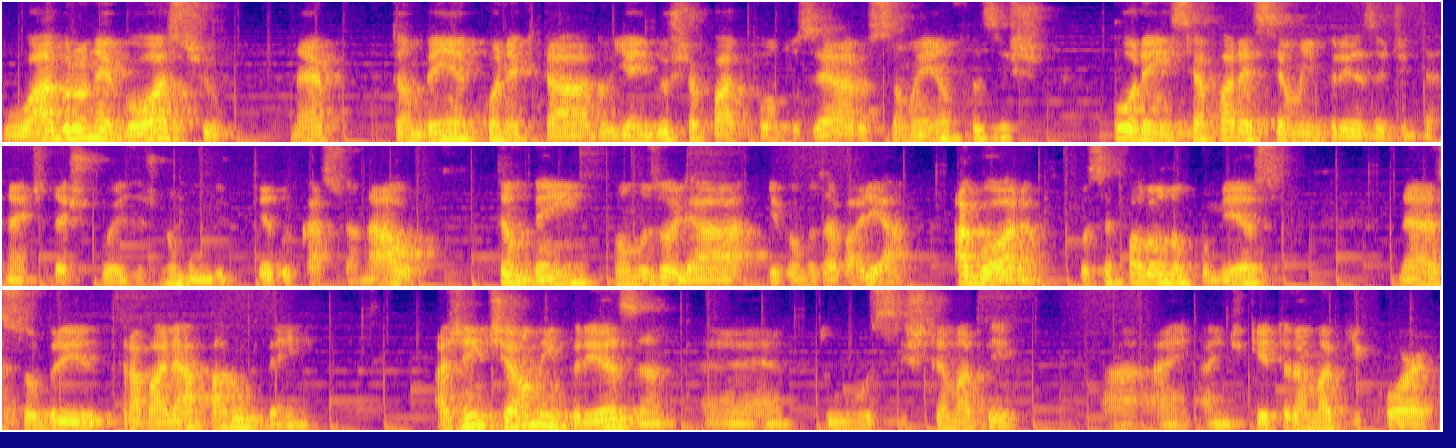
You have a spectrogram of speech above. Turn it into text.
o agronegócio né, também é conectado e a indústria 4.0 são ênfases, porém, se aparecer uma empresa de internet das coisas no mundo educacional, também vamos olhar e vamos avaliar. Agora, você falou no começo né, sobre trabalhar para o bem. A gente é uma empresa é, do sistema B. A, a Indicator é uma B Corp.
